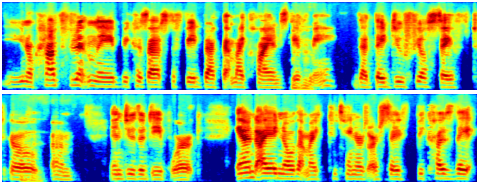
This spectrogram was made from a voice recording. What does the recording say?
you know, confidently because that's the feedback that my clients give Mhm. me, that they do feel safe to go um, and do the deep work. And I know that my containers are safe because they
